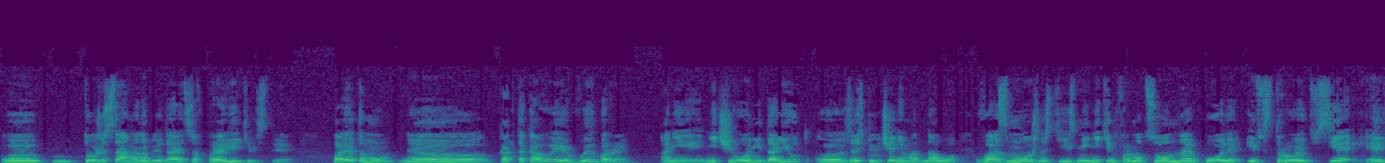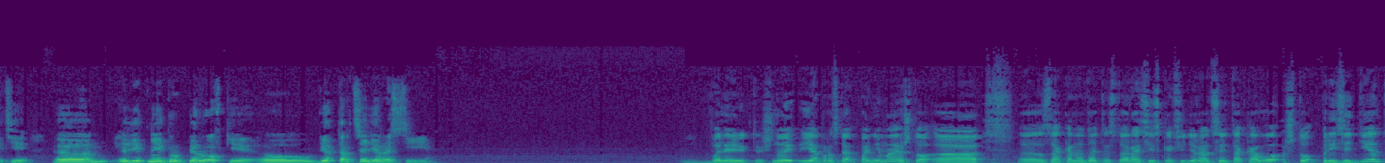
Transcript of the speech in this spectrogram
Э, то же самое наблюдается в правительстве. Поэтому, э, как таковые выборы, они ничего не дают, э, за исключением одного. Возможности изменить информационное поле и встроить все эти э, элитные группировки в вектор цели России. Валерий Викторович, ну я просто понимаю, что э, законодательство Российской Федерации таково, что президент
